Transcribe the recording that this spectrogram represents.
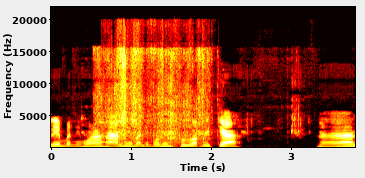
ได้บัดนี้หัวอาหารเนี่ยบัดนี้ว่าเป็นเปลือกหรือจ้ะนั่น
